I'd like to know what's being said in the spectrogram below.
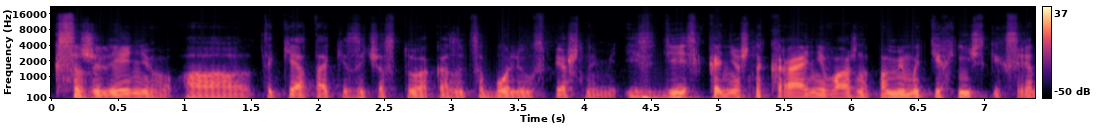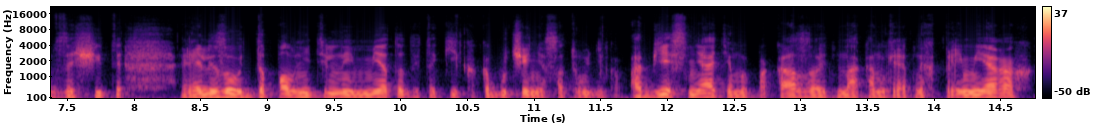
К сожалению, а, такие атаки зачастую оказываются более успешными. И здесь, конечно, крайне важно, помимо технических средств защиты, реализовывать дополнительные методы, такие как обучение сотрудников, объяснять им и показывать на конкретных примерах,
